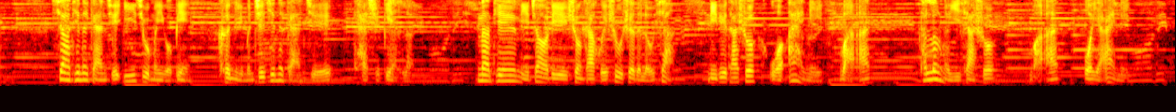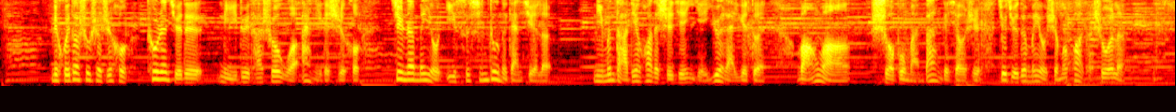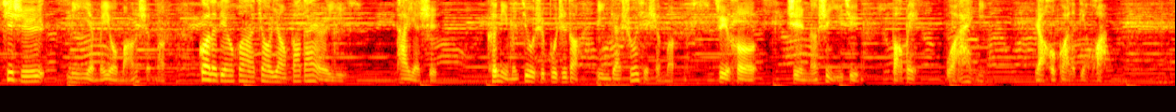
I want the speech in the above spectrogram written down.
夏天的感觉依旧没有变，可你们之间的感觉开始变了。那天你照例送他回宿舍的楼下，你对他说“我爱你，晚安”。他愣了一下，说“晚安，我也爱你”。你回到宿舍之后，突然觉得你对他说“我爱你”的时候，竟然没有一丝心动的感觉了。你们打电话的时间也越来越短，往往说不满半个小时就觉得没有什么话可说了。其实你也没有忙什么，挂了电话照样发呆而已。他也是，可你们就是不知道应该说些什么，最后只能是一句“宝贝，我爱你”，然后挂了电话。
